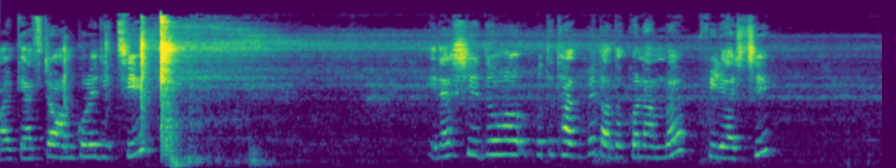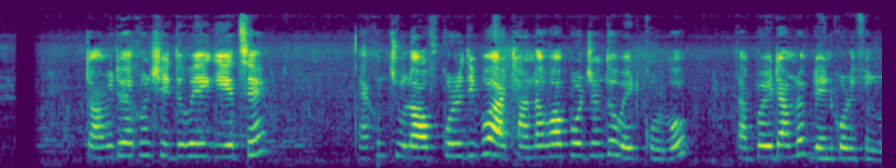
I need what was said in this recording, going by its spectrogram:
আর গ্যাসটা অন করে দিচ্ছি। এটা সিদ্ধ হতে থাকবে, ততক্ষণ আমরা ফিরে আসছি। টমেটো এখন সিদ্ধ হয়ে গিয়েছে। এখন চুলা অফ করে দিব আর ঠান্ডা হওয়া পর্যন্ত ওয়েট করব। তারপর এটা আমরা ব্লেন্ড করে ফেলব।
